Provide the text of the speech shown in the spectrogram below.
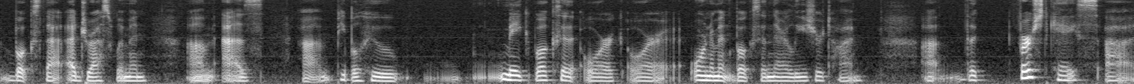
books that address women um, as um, people who make books or, or ornament books in their leisure time. Uh, the first case uh,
